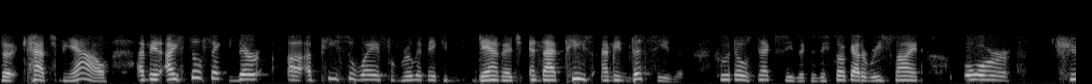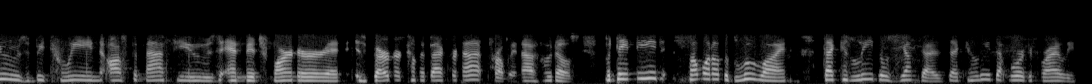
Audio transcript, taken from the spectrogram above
the cat's meow. I mean, I still think they're uh, a piece away from really making damage, and that piece, I mean, this season. Who knows next season? Because they still got to re-sign or choose between Auston Matthews and Mitch Marner, and is Gardiner coming back or not? Probably not. Who knows? But they need someone on the blue line that can lead those young guys, that can lead that Morgan Rielly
